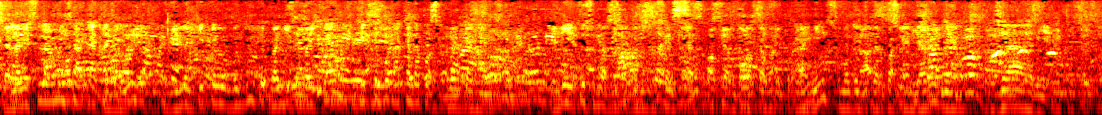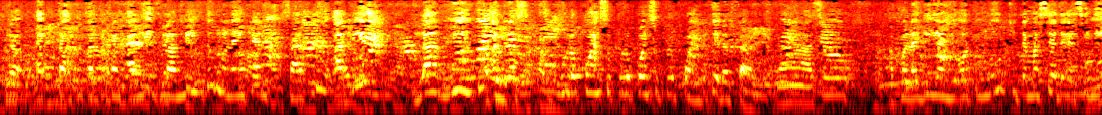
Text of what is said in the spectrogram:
dalam Islam ni sangat adil bila kita begitu bagi kebaikan kita pun akan dapat kebaikan. Jadi itu sebab kita bersesuaian wakaf Al-Quran ni semoga kita dapat ganjaran yang jariah. Ya, tak katakan alif lam mim tu melainkan satu alif lam mim tu adalah 10 poin 10 poin 10 poin betul tak Ustaz? Ha, so apa lagi yang doa tunggu kita masih ada kat sini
